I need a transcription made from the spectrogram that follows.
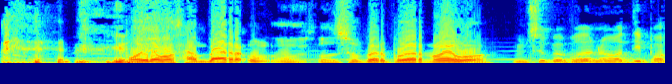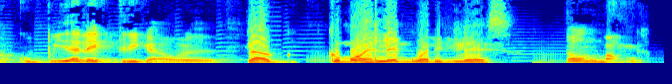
Podríamos ver un, un- un superpoder nuevo. Un superpoder nuevo tipo escupida eléctrica, boludo. Claro, ¿cómo es lengua en inglés? Tong. Tonga.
